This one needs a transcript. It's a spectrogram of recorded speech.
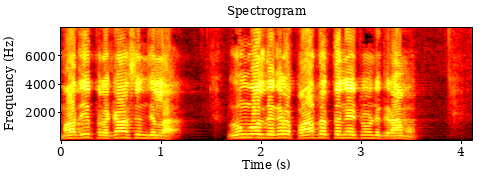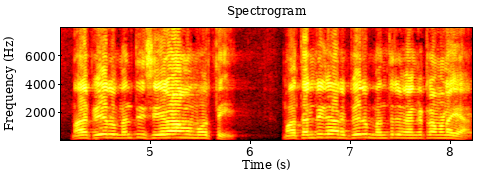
మాది ప్రకాశం జిల్లా. ఒంగోలు దగ్గర పాదత్ అనేటువంటి గ్రామం. నా పేరు మంత్రి శ్రీరామమూర్తి. మా తండ్రి గారి పేరు మంత్రి వెంకటరమణయ్య.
